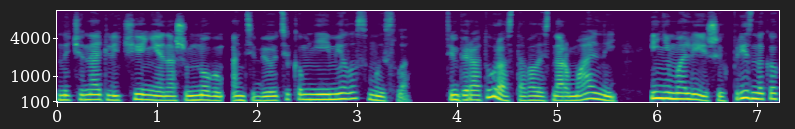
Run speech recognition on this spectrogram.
Начинать лечение нашим новым антибиотиком не имело смысла. Температура оставалась нормальной, и ни малейших признаков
